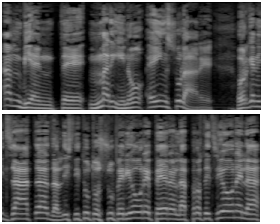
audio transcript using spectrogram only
ambiente marino e insulare, organizzata dall'Istituto Superiore per la Protezione e la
